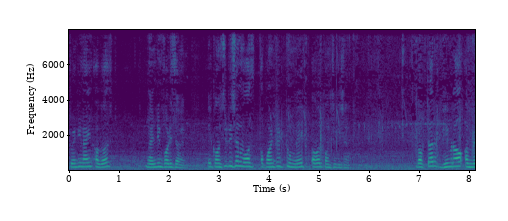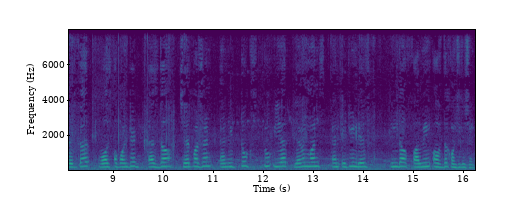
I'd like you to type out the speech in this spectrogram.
29 August 1947. A constitution was appointed to make our constitution. Dr. Bhimrao Ambedkar was appointed as the chairperson and it took 2 years, 11 months and 18 days in the forming of the constitution.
